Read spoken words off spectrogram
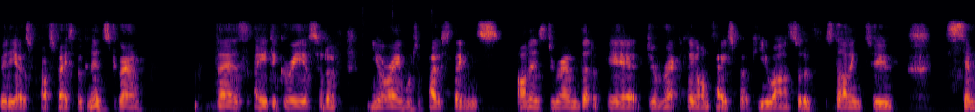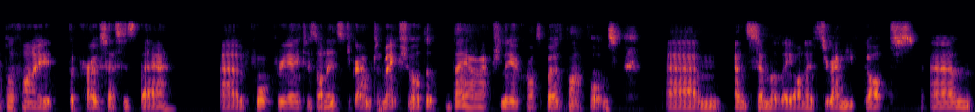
videos across Facebook and Instagram, there's a degree of sort of you're able to post things on Instagram that appear directly on Facebook. You are sort of starting to simplify the processes there um, for creators on Instagram to make sure that they are actually across both platforms. Um, and similarly on Instagram, you've got um,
